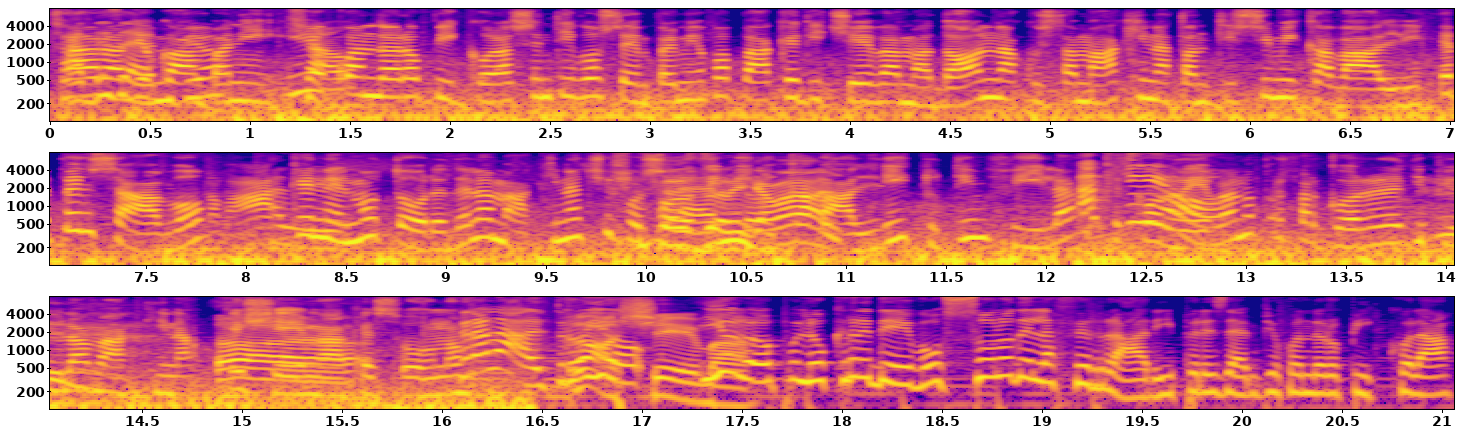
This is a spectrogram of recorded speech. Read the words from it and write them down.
Ciao Ad Radio esempio- Company, io Ciao. quando ero piccola sentivo sempre mio papà che diceva Madonna questa macchina ha tantissimi cavalli e pensavo Cavalli. che nel motore della macchina ci fossero fossero i dentro i cavalli. cavalli tutti in fila che Anch'io. correvano per far correre di più la macchina. Ah. Che scema che sono. Tra l'altro, No, io, io lo, lo credevo solo della Ferrari, per esempio, quando ero piccola.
